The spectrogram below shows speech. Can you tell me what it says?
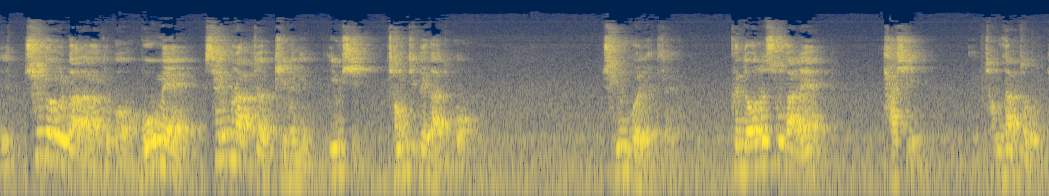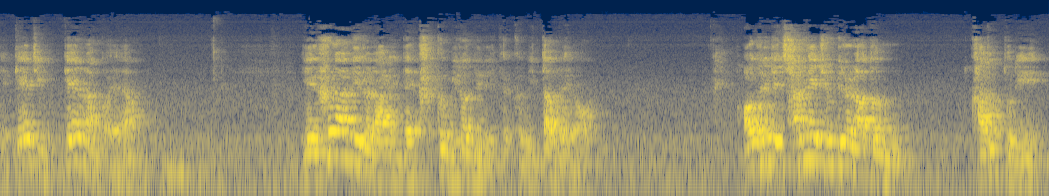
이 충격을 받아가지고 몸의 생물학적 기능이 임시 정지돼가지고 죽은 거였어요. 근데 어느 순간에 다시 정상적으로 이렇게 깨지, 깨어난 거예요. 이게 흔한 일은 아닌데 가끔 이런 일이 가끔 있다고 그래요. 아, 그런데 장례 준비를 하던 가족들이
